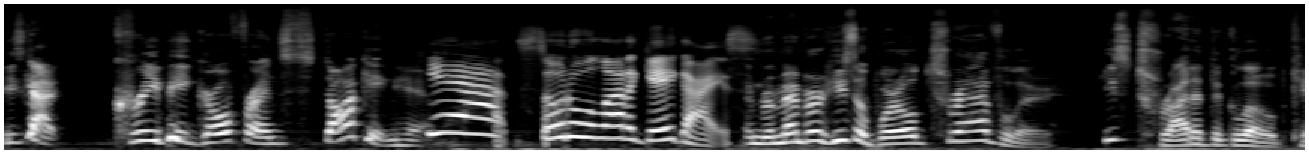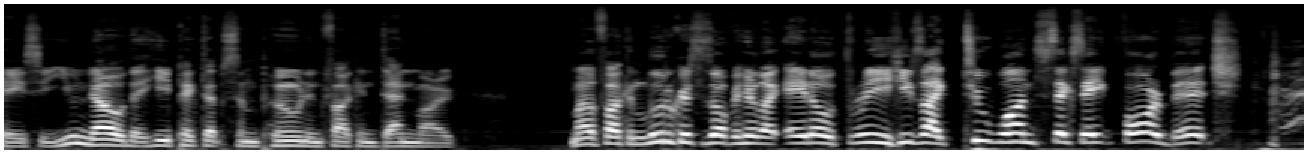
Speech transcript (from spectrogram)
He's got creepy girlfriends stalking him. Yeah, so do a lot of gay guys. And remember, he's a world traveler. He's trotted the globe, Casey. You know that he picked up some poon in fucking Denmark. Motherfucking Ludacris is over here like 803. He's like 21684, bitch.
